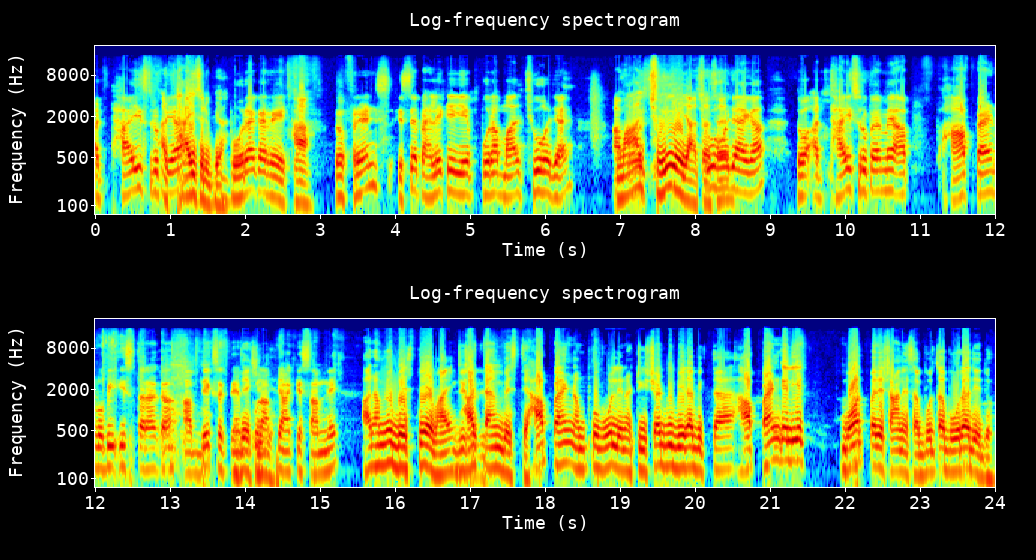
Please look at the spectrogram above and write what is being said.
अट्ठाईस रुपया अट्ठाईस रुपया। बोरा का रेट हाँ। तो फ्रेंड्स इससे पहले कि ये पूरा माल छू हो जाए माल लोग छुई हो जाता छू हो जाएगा। तो अट्ठाईस रुपए में आप हाफ़ पैंट वो भी इस तरह का आप देख सकते हैं। बिल्कुल। आपकी आँख के सामने। और हम लोग बेचते हैं भाई हर टाइम बेचते हैं। हाफ़ पैंट हमको बोल लेना टी शर्ट भी मेरा बिकता है। हाफ़ पैंट के लिए बहुत परेशान है सब बोलता बोरा दे दो।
